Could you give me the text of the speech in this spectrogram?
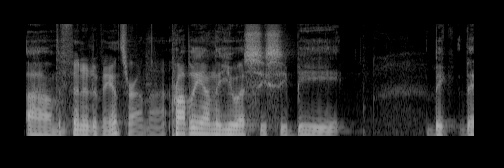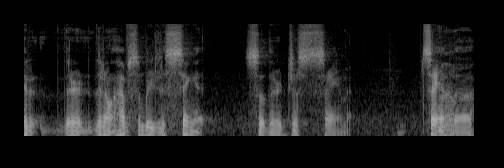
Um, definitive answer on that. probably on the USCCB, big they they they don't have somebody to sing it, so they're just saying it, saying the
